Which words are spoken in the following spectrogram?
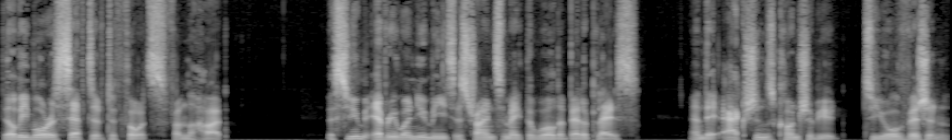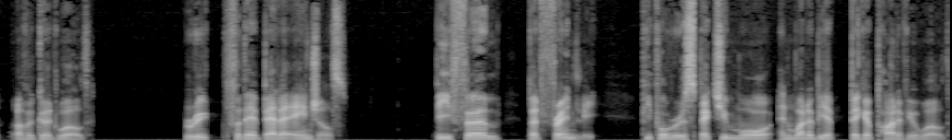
They'll be more receptive to thoughts from the heart. Assume everyone you meet is trying to make the world a better place, and their actions contribute to your vision of a good world. Root for their better angels. Be firm but friendly. People will respect you more and want to be a bigger part of your world.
